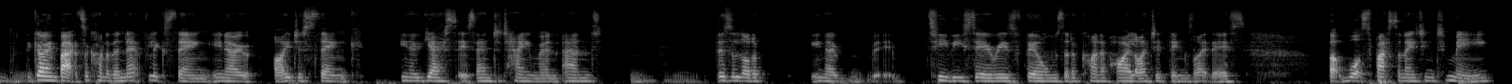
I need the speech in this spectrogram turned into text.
Mm-hmm. going back to kind of the Netflix thing, you know, I just think, you know, yes, it's entertainment and there's a lot of, you know, TV series, films that have kind of highlighted things like this. But what's fascinating to me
